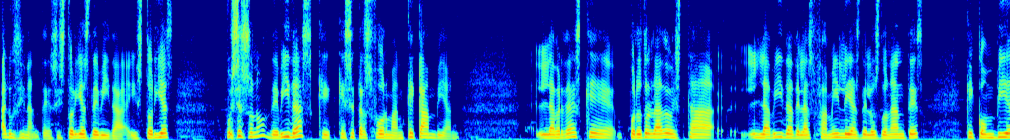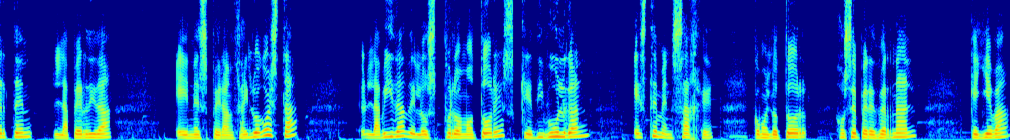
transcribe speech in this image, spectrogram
alucinantes, historias de vida, historias, pues eso, ¿no? De vidas que, que se transforman, que cambian. La verdad es que, por otro lado, está la vida de las familias de los donantes que convierten la pérdida en esperanza. Y luego está la vida de los promotores que divulgan este mensaje, como el doctor José Pérez Bernal, que lleva,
